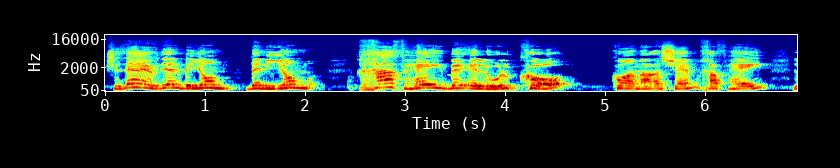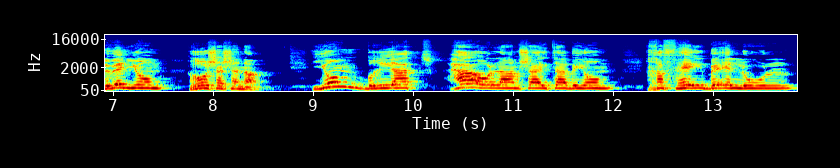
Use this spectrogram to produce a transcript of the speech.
שזה ההבדל ביום, בין יום כ"ה באלול, כה, כה אמר השם, כ"ה, לבין יום ראש השנה. יום בריאת העולם שהייתה ביום כ"ה באלול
